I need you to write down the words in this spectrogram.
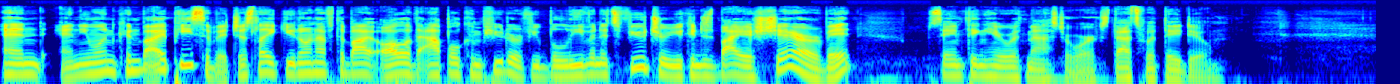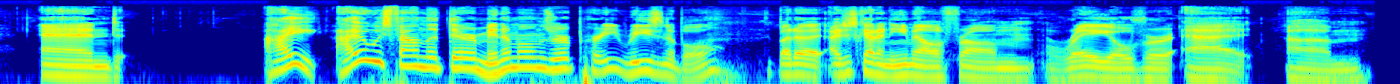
and anyone can buy a piece of it. Just like you don't have to buy all of Apple Computer if you believe in its future, you can just buy a share of it. Same thing here with Masterworks. That's what they do. And I I always found that their minimums were pretty reasonable. But uh, I just got an email from Ray over at um,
